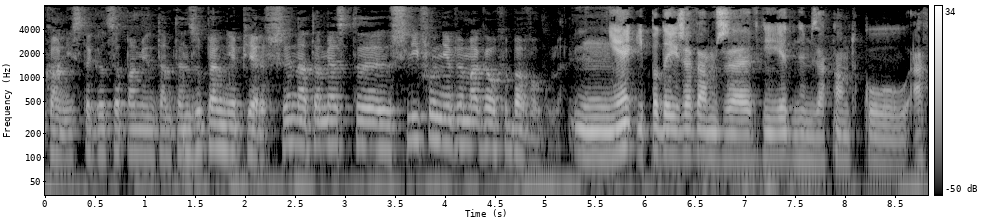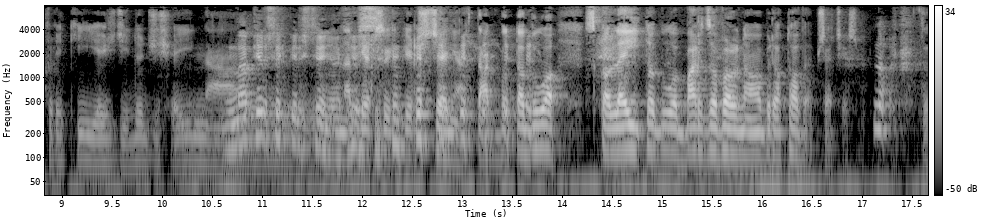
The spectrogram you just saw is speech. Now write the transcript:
koni, z tego co pamiętam, ten zupełnie pierwszy, natomiast e, szlifu nie wymagał chyba w ogóle. Nie i podejrzewam, że w niejednym zakątku Afryki jeździ do dzisiaj na... Na pierwszych pierścieniach Na pierwszych pierścieniach, tak, bo to było, z kolei to było bardzo wolnoobrotowe przecież. No, To,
